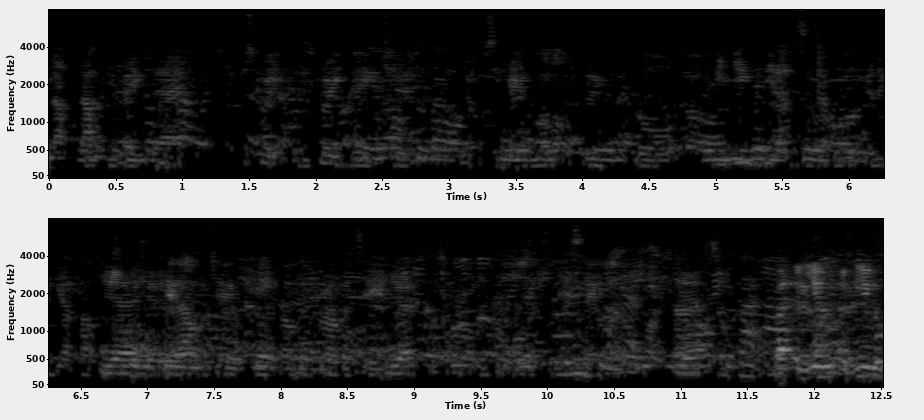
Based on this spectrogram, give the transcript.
that, that debate there. It's great. It's great nature. Obviously gave him a lot of food for thought. Going to. Yeah, yeah. Yeah. But have you, have you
